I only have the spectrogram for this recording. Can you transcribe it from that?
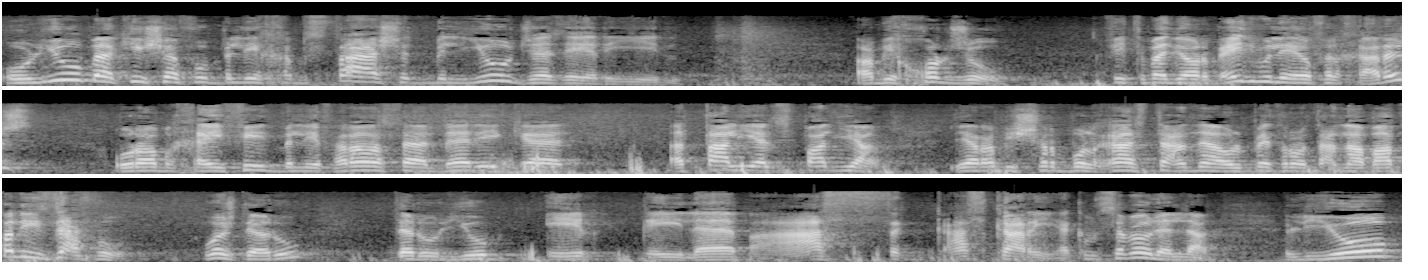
واليوم كي شافوا باللي 15 مليون جزائريين راهم يخرجوا في 48 ولاية في الخارج وراهم خايفين باللي فرنسا الامريكان إيطاليا إسبانيا اللي راهم يشربوا الغاز تاعنا والبترول تاعنا باطل يزعفوا. واش داروا؟ داروا اليوم انقلاب عسك عسكري. راكم تسمعوا ولا لا؟ اليوم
